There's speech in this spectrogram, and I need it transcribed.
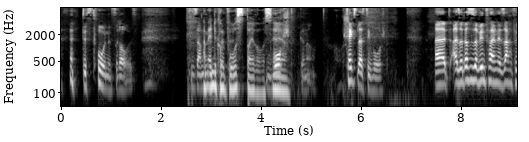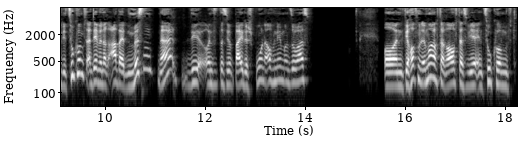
des Tones raus. Am Ende kommt Wurst bei raus. Wurst, ja, ja. genau. Textlastig Wurst. Äh, also das ist auf jeden Fall eine Sache für die Zukunft, an der wir noch arbeiten müssen, ne? Die, uns, dass wir beide Spuren aufnehmen und sowas. Und wir hoffen immer noch darauf, dass wir in Zukunft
